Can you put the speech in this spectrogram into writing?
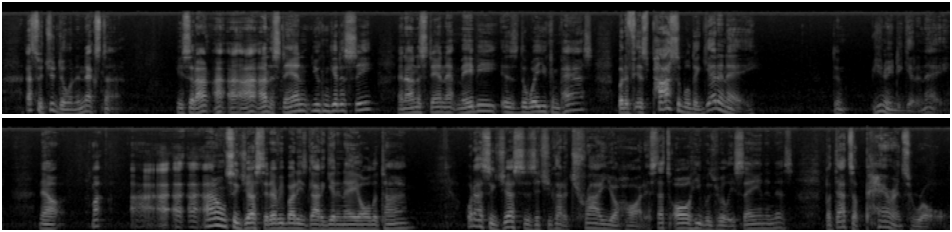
that's what you're doing the next time. He said, I, I, I understand you can get a C, and I understand that maybe is the way you can pass, but if it's possible to get an A, then you need to get an A. Now, my, I, I, I don't suggest that everybody's got to get an A all the time. What I suggest is that you got to try your hardest. That's all he was really saying in this. But that's a parent's role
